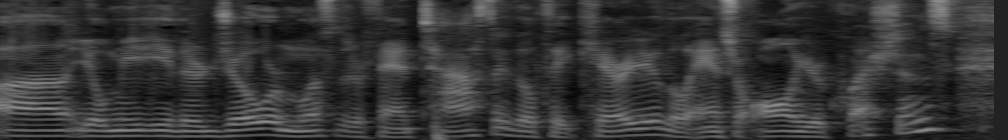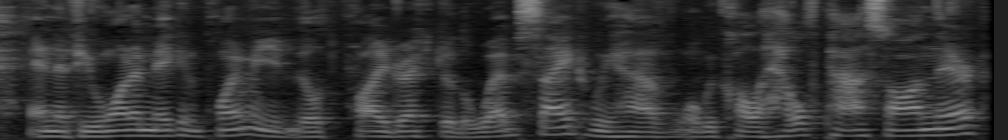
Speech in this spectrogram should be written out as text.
Uh, you'll meet either Joe or Melissa. They're fantastic. They'll take care of you. They'll answer all your questions. And if you want to make an appointment, they'll probably direct you to the website. We have what we call a health pass on there,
